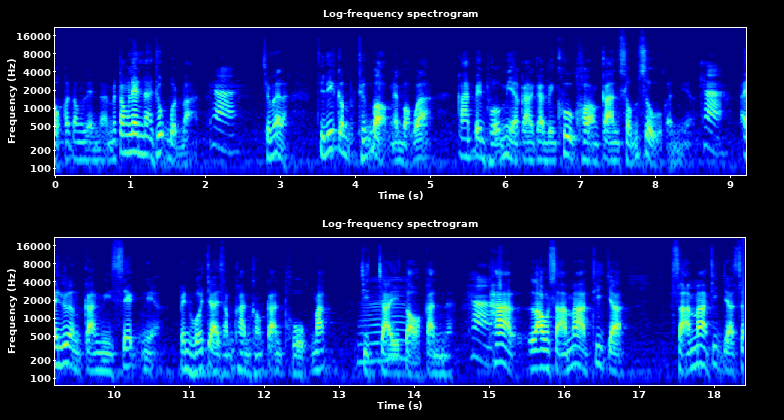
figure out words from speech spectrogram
ลกก็ต้องเล่นได้มันต้องเล่นได้ทุกบทบาทค่ะใช่ไหมล่ะ ทีนี้ก็ถึงบอกไงบอกว่า การเป็นผัวเมียการการเป็นคู่ครองการสมสู่กันเนี่ยค่ะไอ้เรื่องการมีเซ็กเนี่ยเป็นหัวใจสำคัญของการผูกมัดจิตใจต่อกันนะค่ะถ้าเราสามารถที่จะสามารถที่จะแส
